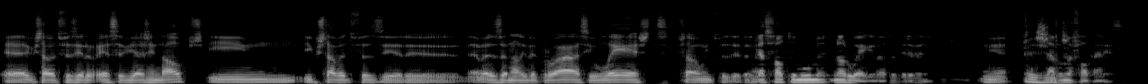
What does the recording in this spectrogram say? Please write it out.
Uh, gostava de fazer essa viagem de Alpes e, e gostava de fazer uh, a zona ali da Croácia, o leste. Gostava muito de fazer. Por acaso falta uma, Noruega, volta a ter a ver. Yeah. Estava-me a faltar essa.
